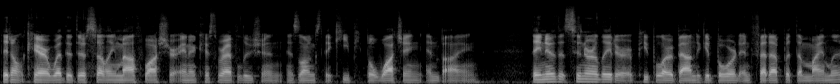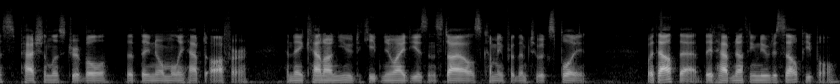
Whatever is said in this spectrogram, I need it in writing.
They don't care whether they're selling mouthwash or anarchist revolution as long as they keep people watching and buying. They know that sooner or later people are bound to get bored and fed up with the mindless, passionless drivel that they normally have to offer, and they count on you to keep new ideas and styles coming for them to exploit. Without that, they'd have nothing new to sell people.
